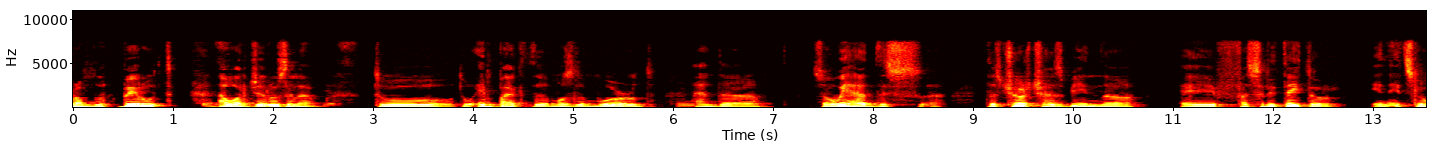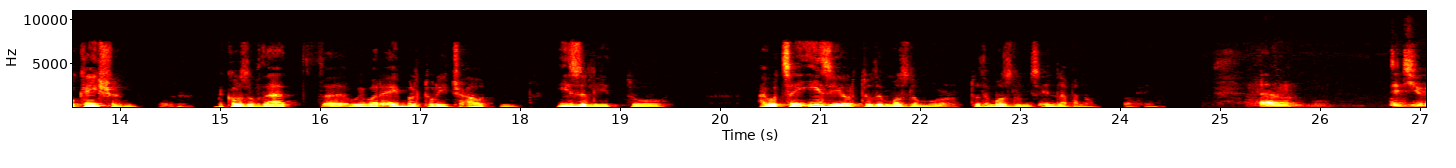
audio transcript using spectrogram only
from Beirut, Yes. our Jerusalem. To to impact the Muslim world Mhm. and uh, so we had this uh, the church has been uh, a facilitator in its location Mhm. because of that uh, we were able to reach out easily to i would say easier to the muslim world to the muslims in lebanon Okay. Um, did you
